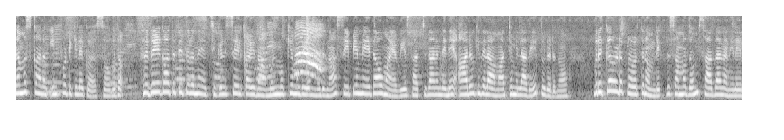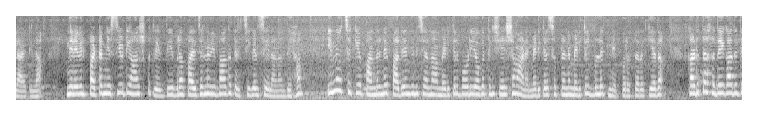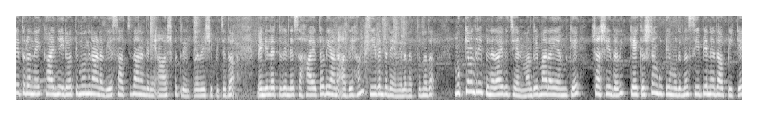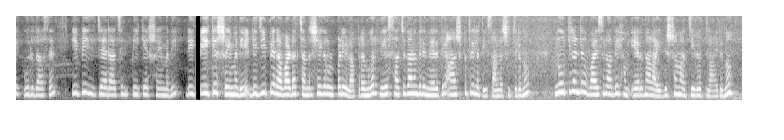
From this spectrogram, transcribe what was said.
നമസ്കാരം ഇൻഫോട്ടിക്കിലേക്ക് സ്വാഗതം. ഹൃദയഘാതത്തെ തുടർന്ന് ചികിത്സയിൽ കഴിയുന്ന മുൻ മുഖ്യമന്ത്രിയും മുതിർന്ന സി പി എം നേതാവുമായ വി എസ് അച്യുതാനന്ദന്റെ ആരോഗ്യനില മാറ്റമില്ലാതെ തുടരുന്നു. വൃക്കകളുടെ പ്രവർത്തനവും രക്തസമ്മർദ്ദവും സാധാരണ നിലയിലായിട്ടില്ല. നിലവിൽ പട്ടം എസ് യു ടി ആശുപത്രിയിൽ തീവ്ര പരിചരണ വിഭാഗത്തിൽ ചികിത്സയിലാണ് അദ്ദേഹം. ഇന്ന് ഉച്ചയ്ക്ക് പന്ത്രണ്ട് പതിനഞ്ചിന് ചേർന്ന മെഡിക്കൽ ബോർഡ് യോഗത്തിന് ശേഷമാണ് മെഡിക്കൽ സൂപ്രണ്ട് മെഡിക്കൽ ബുള്ളറ്റിനെ പുറത്തിറക്കിയത്. കടുത്ത ഹൃദയഘാതത്തെ തുടർന്ന് കഴിഞ്ഞ ഇരുപത്തിമൂന്നിനാണ് വി എസ് അച്യുതാനന്ദനെ ആശുപത്രിയിൽ പ്രവേശിപ്പിച്ചത്. വെന്റിലേറ്ററിന്റെ സഹായത്തോടെയാണ് അദ്ദേഹം ജീവൻ തന്നെ നിലനിർത്തുന്നത്. മുഖ്യമന്ത്രി പിണറായി വിജയൻ മന്ത്രിമാരായ M K Saseendran K Krishnankutty മുതിർന്ന സി പി എം നേതാവ് P K Gurudasan E P Jayarajan P K Sreemathi D P K Sreemathi D G P Ravada Chandrasekhar ഉൾപ്പെടെയുള്ള പ്രമുഖർ വി എസ് അച്യുതാനന്ദനെ നേരത്തെ ആശുപത്രിയിലെത്തി സന്ദർശിച്ചിരുന്നു. നൂറ്റിരണ്ട് വയസ്സുള്ള അദ്ദേഹം ഏറെ നാളായി വിശ്രമ ജീവിതത്തിലായിരുന്നു.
